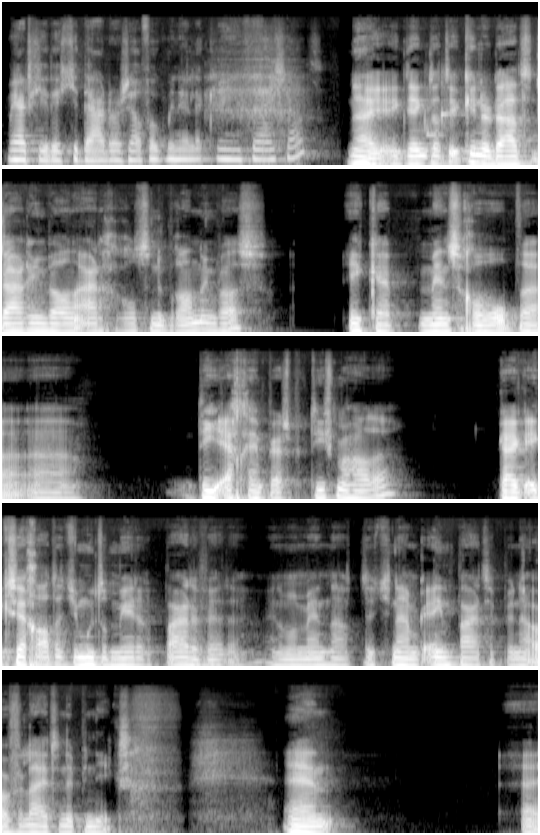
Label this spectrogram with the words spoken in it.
merkte je dat je daardoor zelf ook minder lekker in je vel zat? Nee, ik denk dat ik inderdaad daarin wel een aardige rots in de branding was. Ik heb mensen geholpen eh, die echt geen perspectief meer hadden. Kijk, ik zeg altijd, je moet op meerdere paarden wedden. En op het moment nou, dat je namelijk één paard hebt en nou overlijdt, dan heb je niks. en eh,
